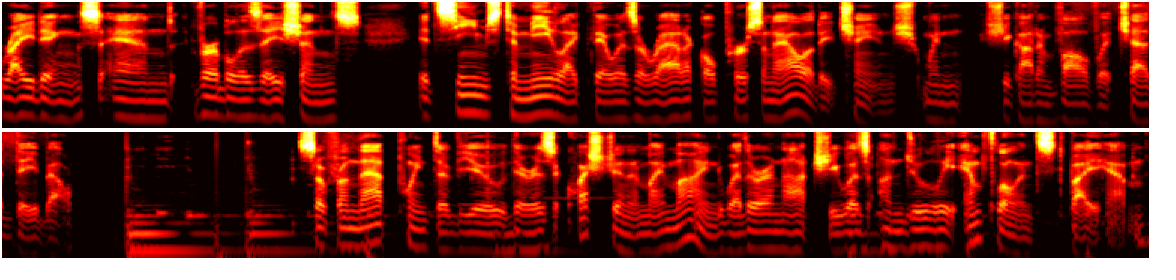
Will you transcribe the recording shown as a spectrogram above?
writings and verbalizations, it seems to me like there was a radical personality change when she got involved with Chad Daybell. So, from that point of view, there is a question in my mind whether or not she was unduly influenced by him.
